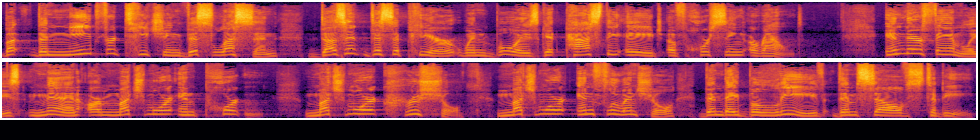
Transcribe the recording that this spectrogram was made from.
But the need for teaching this lesson doesn't disappear when boys get past the age of horsing around. In their families, men are much more important, much more crucial, much more influential than they believe themselves to be.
